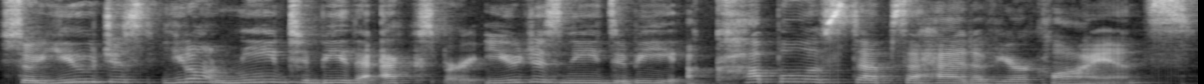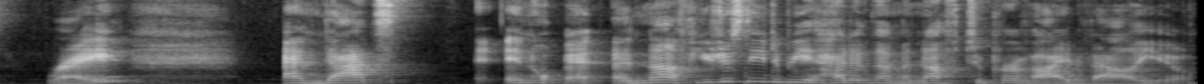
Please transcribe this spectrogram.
So you just, you don't need to be the expert. You just need to be a couple of steps ahead of your clients, right? And that's in, enough. You just need to be ahead of them enough to provide value,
